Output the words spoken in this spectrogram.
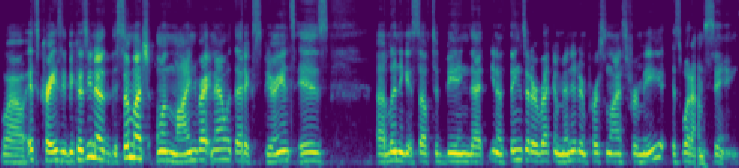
Wow, it's crazy because you know so much online right now with that experience is uh, lending itself to being that you know things that are recommended and personalized for me is what I'm seeing.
